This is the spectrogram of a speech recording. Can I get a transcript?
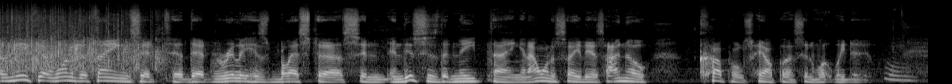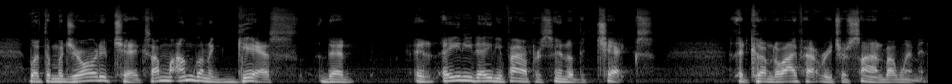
Oneka, one of the things that uh, that really has blessed us, and, and this is the neat thing, and I want to say this: I know couples help us in what we do, but the majority of checks, I'm I'm going to guess that at 80 to 85 percent of the checks that come to Life Outreach are signed by women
